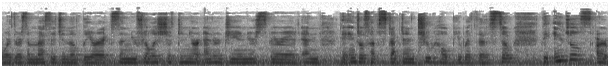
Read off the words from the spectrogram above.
or there's a message in the lyrics, and you feel a shift in your energy and your spirit. And the angels have stepped in to help you with this. So the angels are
